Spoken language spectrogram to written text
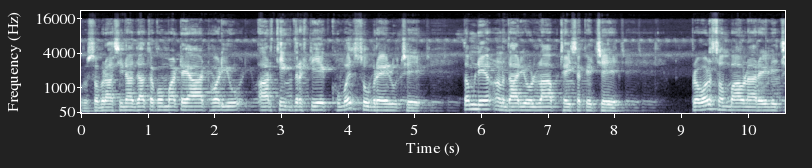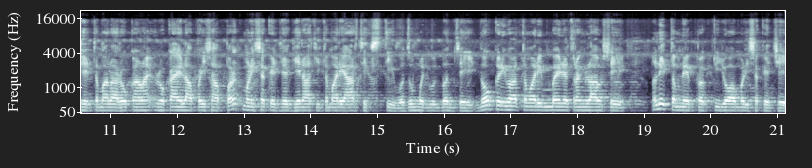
વૃષભ રાશિના જાતકો માટે આ અઠવાડિયું આર્થિક દ્રષ્ટિએ ખૂબ જ શુભ રહેલું છે. તમને અણધાર્યો લાભ થઈ શકે છે. પ્રબળ સંભાવના રહેલી છે. તમારા રોકાણ, રોકાયેલા પૈસા પરત મળી શકે છે, જેનાથી તમારી આર્થિક સ્થિતિ વધુ મજબૂત બનશે. નોકરીમાં તમારી મહેનત રંગ લાવશે અને તમને પ્રગતિ જોવા મળી શકે છે.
